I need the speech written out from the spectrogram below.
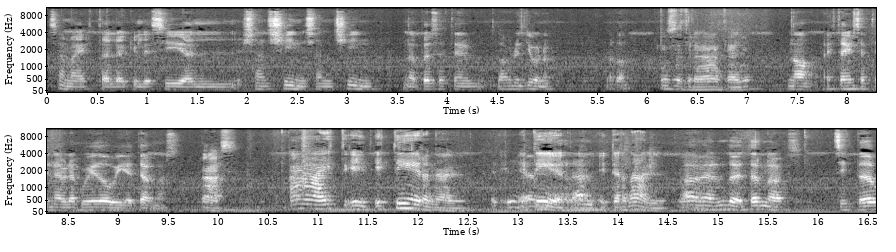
Se llama esta, la que le sigue al Shang-Chi, Shang-Chi, no, pero se estrena en 2021, ¿verdad? ¿No se estrenaba este año? No, este año se estrena Black Widow y Eternals. Ah, sí. Ah, este, e- Eternal. Eternal. Eternal. Eternal. Ah, hablando de Eternals, se está,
